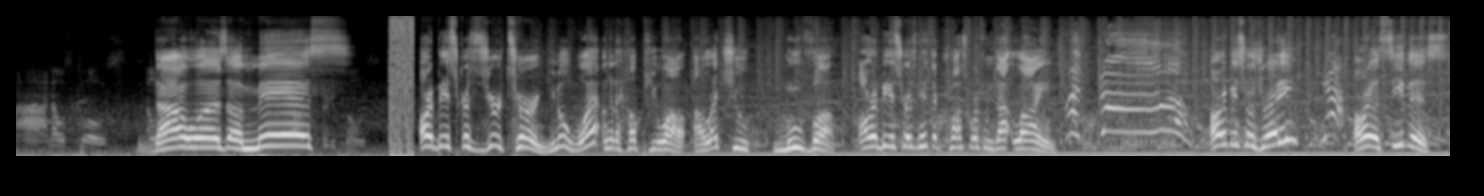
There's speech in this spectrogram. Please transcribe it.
Ah, that was close. That was a miss. All right, BS Scrubs, it's your turn. You know what? I'm gonna help you out. I'll let you move up. All right, BS Scrubs, hit the crossbar from that line. Let's go! All right, BS Scrubs, ready? Yeah! All right, let's see this.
